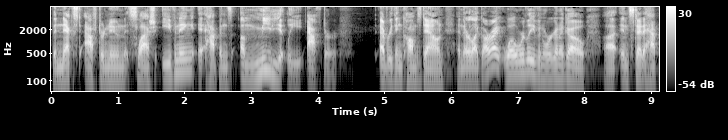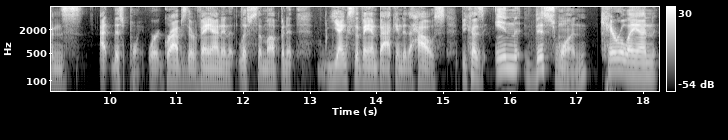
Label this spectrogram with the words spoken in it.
the next afternoon slash evening, it happens immediately after everything calms down, and they're like, "All right, well, we're leaving, we're gonna go." Uh, instead, it happens at this point where it grabs their van and it lifts them up and it yanks the van back into the house because in this one, Carol Anne,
